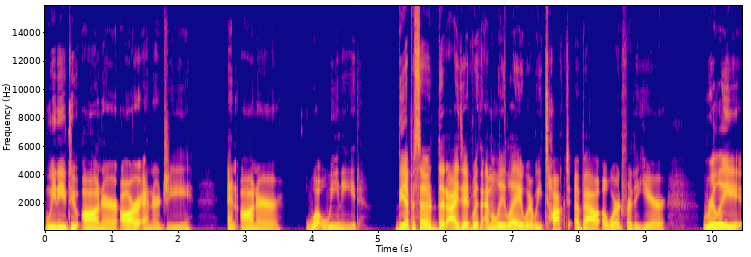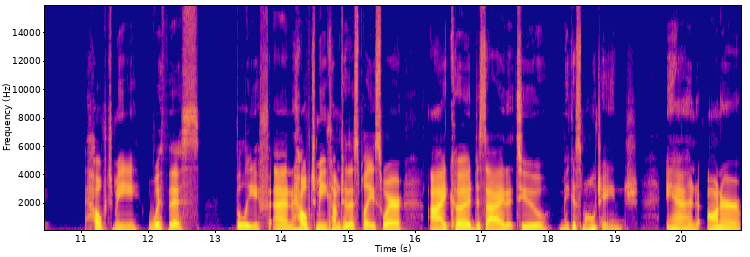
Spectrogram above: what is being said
We need to honor our energy and honor what we need. The episode that I did with Emily Ley, where we talked about a word for the year, really helped me with this belief and helped me come to this place where I could decide to make a small change and honor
